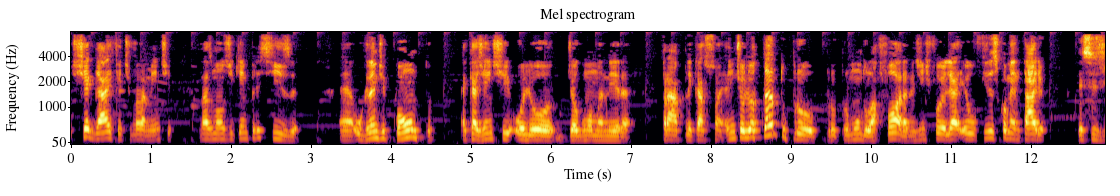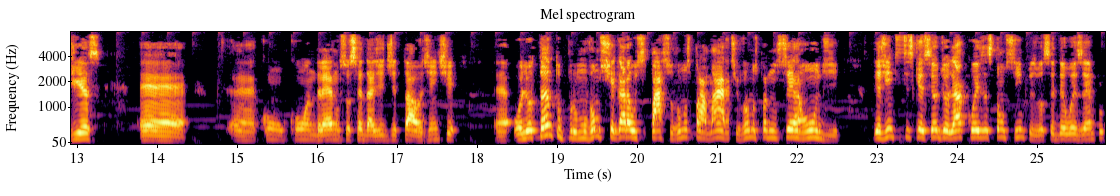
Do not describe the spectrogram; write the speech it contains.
chegar efetivamente nas mãos de quem precisa. É, o grande ponto é que a gente olhou de alguma maneira para aplicações. A gente olhou tanto para o mundo lá fora, né? a gente foi olhar. Eu fiz esse comentário esses dias é, é, com, com o André no Sociedade Digital. A gente é, olhou tanto para o vamos chegar ao espaço, vamos para Marte, vamos para não sei aonde, e a gente se esqueceu de olhar coisas tão simples. Você deu o exemplo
